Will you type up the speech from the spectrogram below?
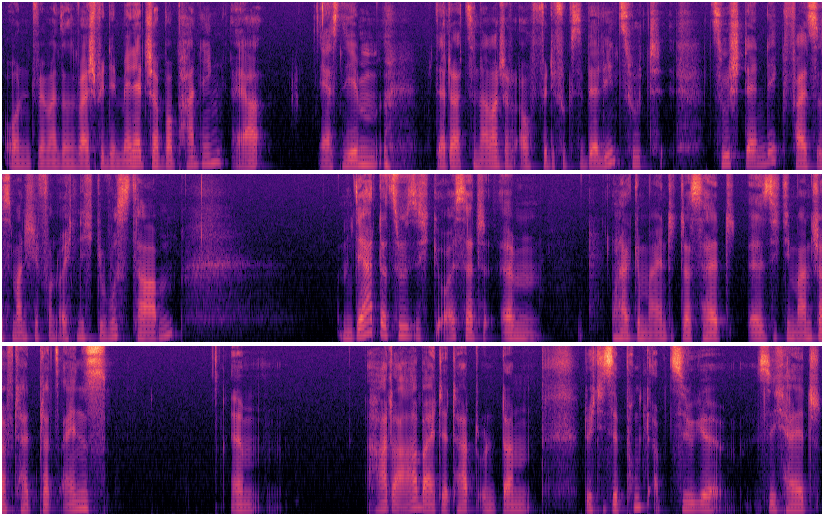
Und wenn man zum Beispiel den Manager Bob Hunting, ja, er ist neben der Nationalmannschaft auch für die Füchse Berlin zu, zuständig, falls das manche von euch nicht gewusst haben. Der hat dazu sich geäußert ähm, und hat gemeint, dass halt äh, sich die Mannschaft halt Platz 1 ähm, hart erarbeitet hat und dann durch diese Punktabzüge sich halt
